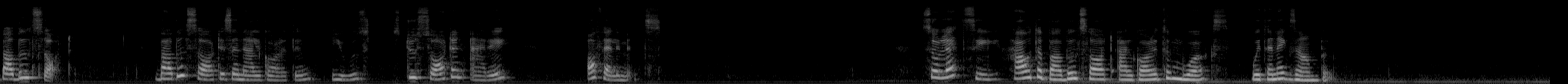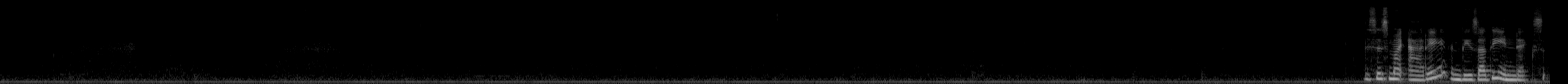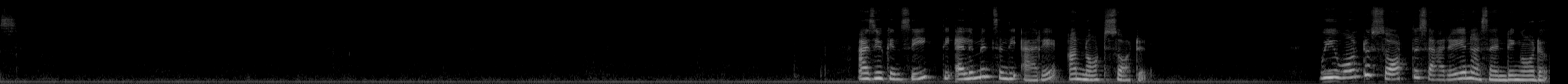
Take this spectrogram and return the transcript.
Bubble sort. Bubble sort is an algorithm used to sort an array of elements. So let's see how the bubble sort algorithm works with an example. This is my array and these are the indexes. As you can see, the elements in the array are not sorted. We want to sort this array in ascending order.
